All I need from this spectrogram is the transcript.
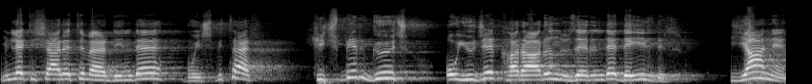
Millet işareti verdiğinde bu iş biter. Hiçbir güç o yüce kararın üzerinde değildir. Yani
